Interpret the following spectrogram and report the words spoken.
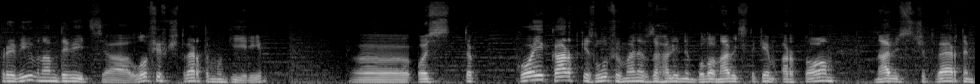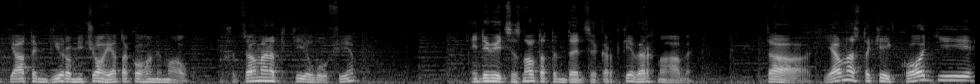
привів нам, дивіться, Луфі в четвертому гірі. Е, ось такої картки з Луфі в мене взагалі не було. Навіть з таким артом, навіть з четвертим, п'ятим гіром, нічого, я такого не мав. Що це в мене такий Луфі. І дивіться, знов та тенденція, картки верх ногами. Так, є в нас такий Коді.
